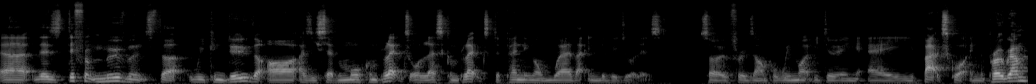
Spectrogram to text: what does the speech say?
uh, there's different movements that we can do that are, as you said, more complex or less complex depending on where that individual is. So, for example, we might be doing a back squat in the program.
